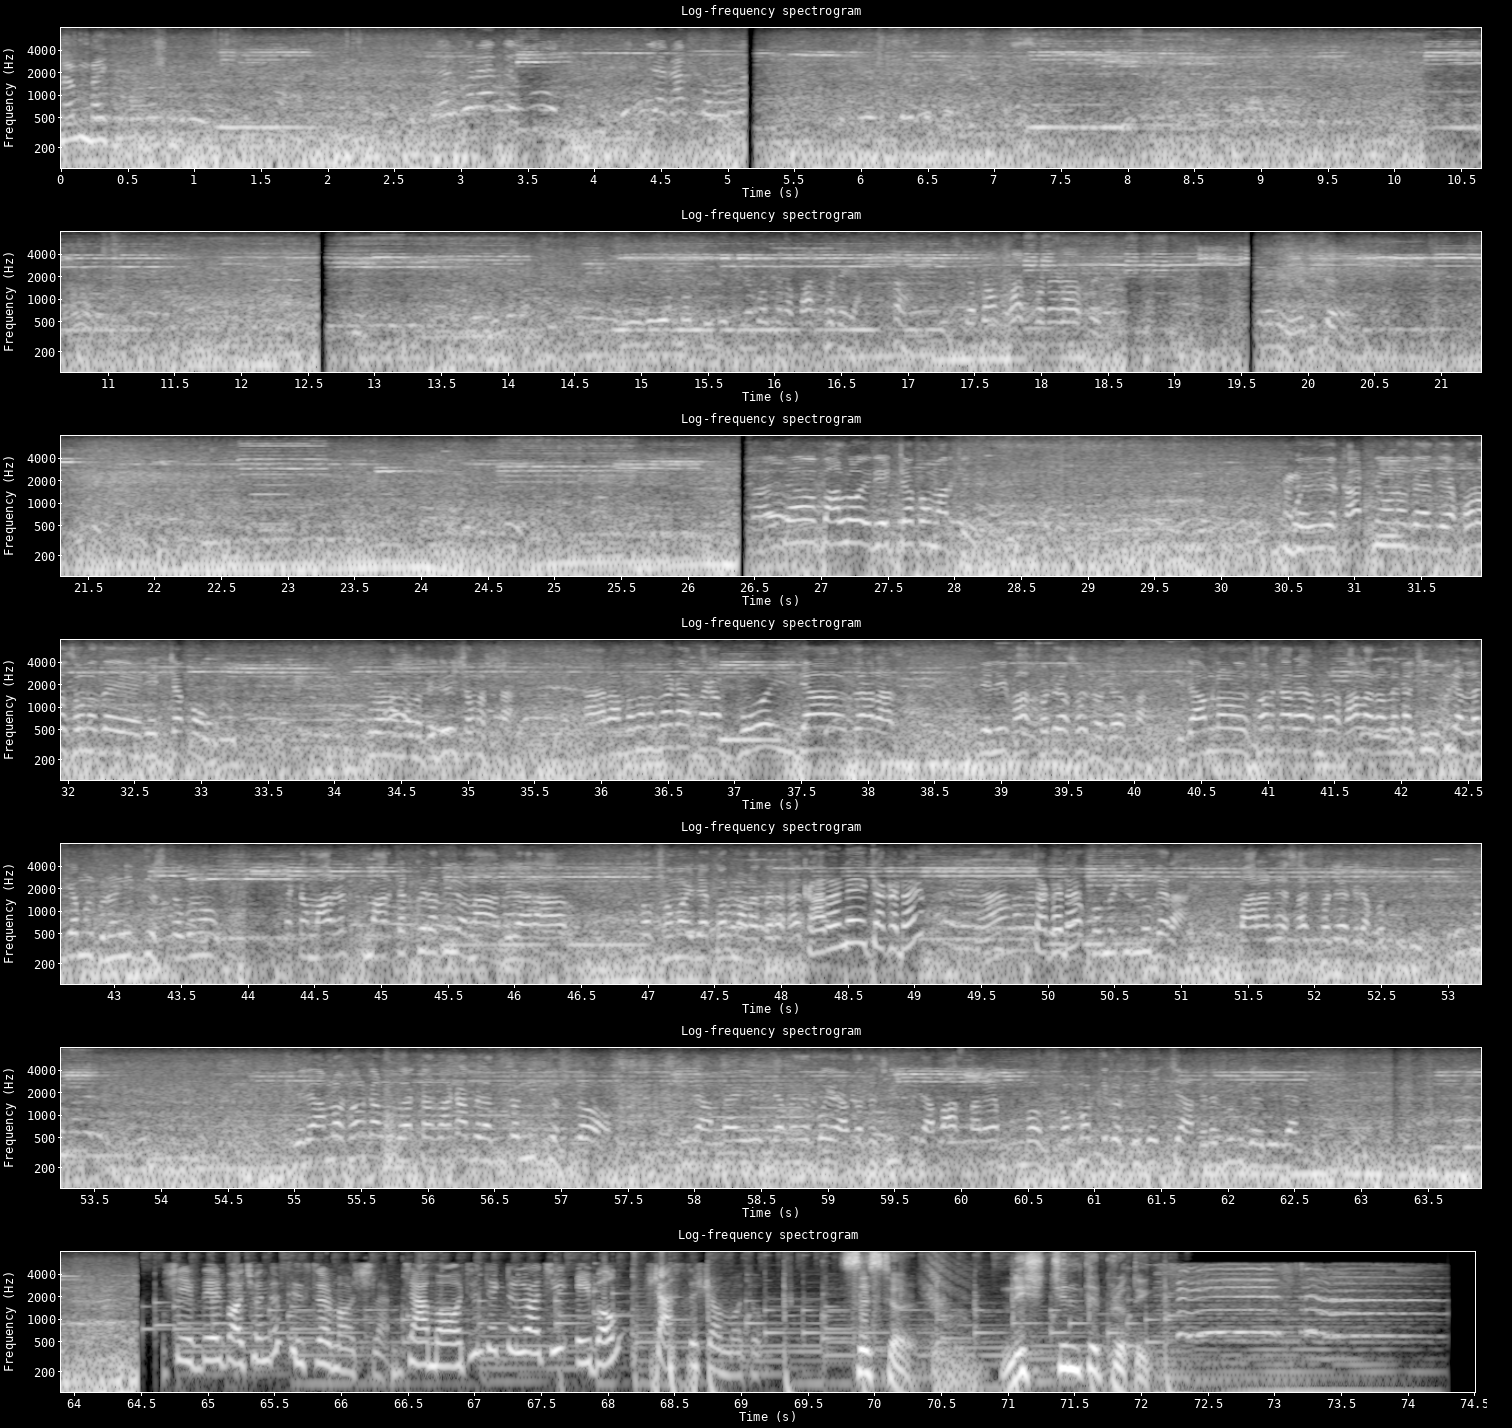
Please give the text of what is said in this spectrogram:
Ma'am ভাই? পাঁচশো টাকা দাম সাতশো টাকা আছে ভালো রেটটা কম আর কি। খাটনি অনুযায়ী যে খরচ অনুযায়ী রেটটা কম। তুলনামূলক এটাই সমস্যা। আর আমরা মানে জায়গা জায়গা বই এটা যারা ডেলি পাঁচশো টাকা ছয়শো টাকা চায়। এটা আমরা সরকারে আমরা ফালার লাগে শিল্পীরা লাগে এমন কোনো নির্দিষ্ট কোনো একটা মার্কেট মার্কেট করে দিল না আর সব সময় এটা কর্মটা করে খায় কারণে এই টাকাটা? হ্যাঁ? টাকাটা? কমিটির লোকেরা পাড়া নিয়ে সাতশো টাকা করে প্রতিদিন। যদি আমরা সরকার একটা টাকা পেলাম তো নির্দিষ্ট যদি আমরা এই যেমন বই হাতে শিল্পীরা বাস তারা সুবিধা দিলেন শেফদের পছন্দ সিস্টার মশলা যা মডার্ন টেকনোলজি এবং স্বাস্থ্যসম্মত। সিস্টার নিশ্চিন্তের প্রতীক।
